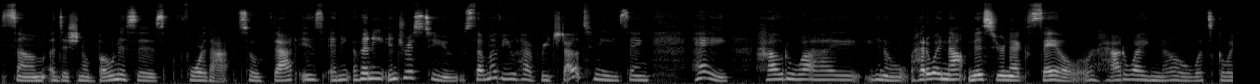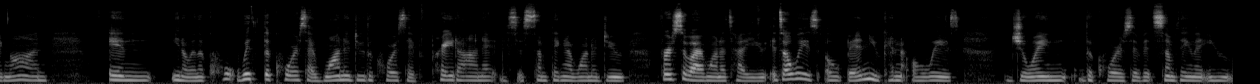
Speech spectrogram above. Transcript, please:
some additional bonuses for that. So if that is any of any interest to you, some of you have reached out to me saying, "Hey, how do I, you know, how do I not miss your next sale or how do I know what's going on?" In you know in the with the course i want to do the course i've prayed on it this is something i want to do. First of all i want to tell you it's always open you can always join the course if it's something that you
